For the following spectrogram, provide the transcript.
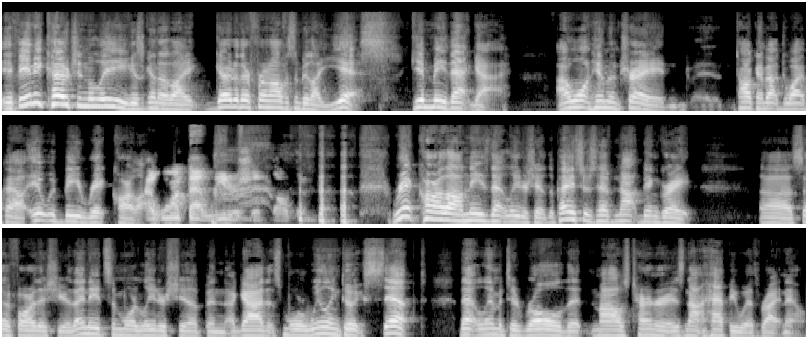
if any coach in the league is going to like go to their front office and be like, yes, give me that guy. I want him in trade. Talking about Dwight Powell, it would be Rick Carlisle. I want that leadership, Dalton. Rick Carlisle needs that leadership. The Pacers have not been great uh, so far this year. They need some more leadership and a guy that's more willing to accept that limited role that Myles Turner is not happy with right now.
